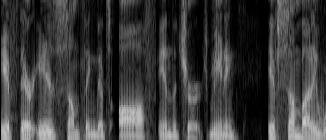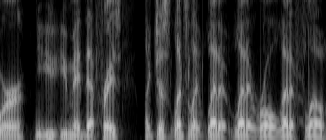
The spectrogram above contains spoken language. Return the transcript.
if there is something that's off in the church. Meaning, if somebody were you, you made that phrase like just let's let let it let it roll, let it flow.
